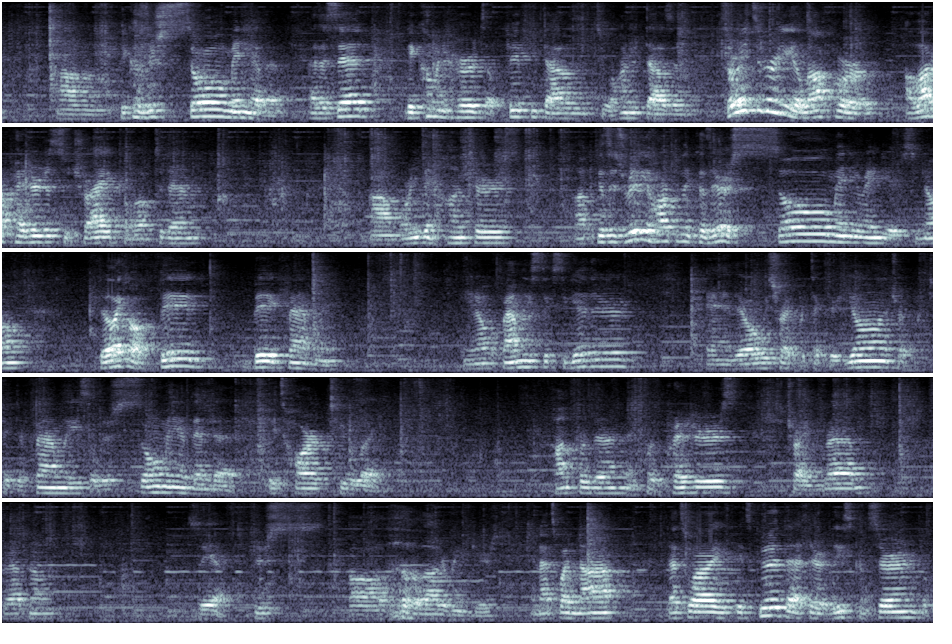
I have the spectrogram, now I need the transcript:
um, because there's so many of them. As I said, they come in herds of 50,000 to 100,000. So it's already a lot for a lot of predators to try to come up to them um, or even hunters uh, because it's really hard for them because there are so many reindeers, you know. They're like a big, big family. You know, family sticks together and they always try to protect their young, try to protect their family. So there's so many of them that it's hard to like hunt for them and for the predators to try and grab, grab them. So yeah, there's a lot of reindeers, and that's why not. That's why it's good that they're at least concerned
